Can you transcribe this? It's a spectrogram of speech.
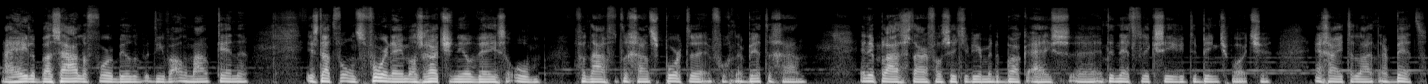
Nou, hele basale voorbeelden die we allemaal kennen, is dat we ons voornemen als rationeel wezen om vanavond te gaan sporten en vroeg naar bed te gaan. En in plaats daarvan zit je weer met een bak ijs uh, de Netflix-serie te binge-watchen en ga je te laat naar bed.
